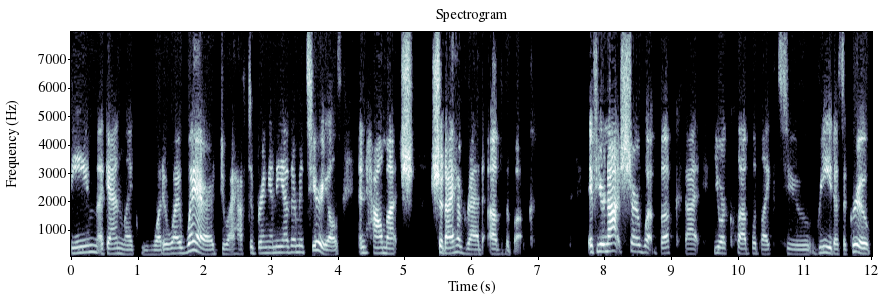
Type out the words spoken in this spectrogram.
theme? Again, like what do I wear? Do I have to bring any other materials? And how much should I have read of the book? If you're not sure what book that your club would like to read as a group,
